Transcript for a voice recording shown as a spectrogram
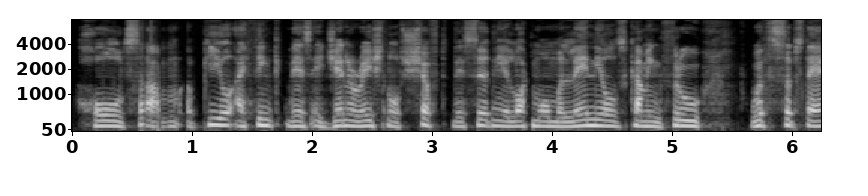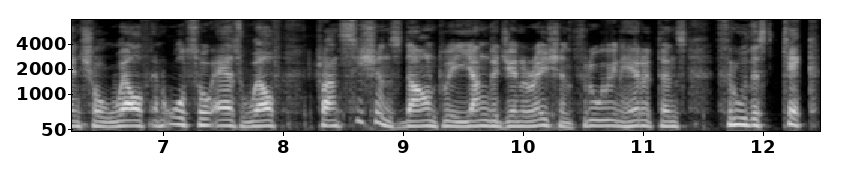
hold some appeal. I think there's a generational shift. There's certainly a lot more millennials coming through with substantial wealth, and also as wealth transitions down to a younger generation through inheritance, through this tech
